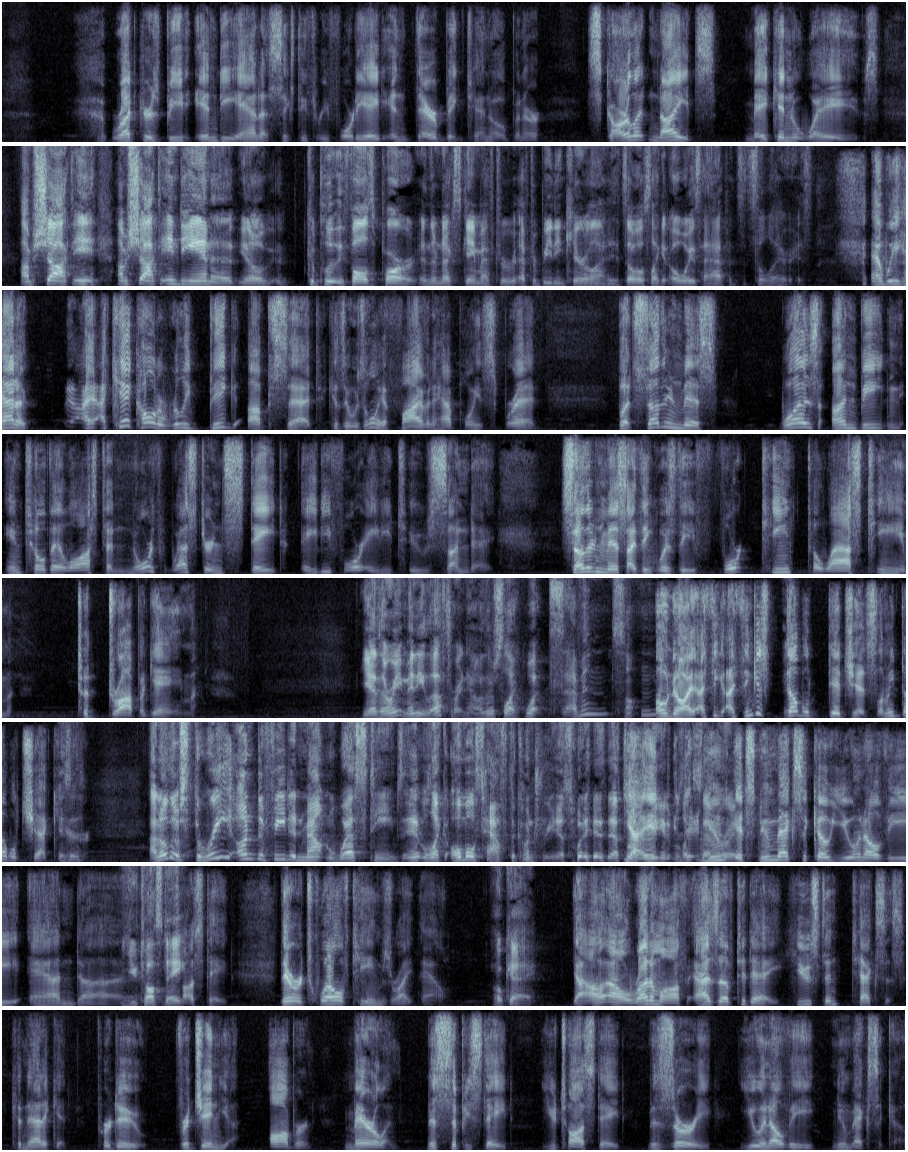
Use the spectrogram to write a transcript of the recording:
Rutgers beat Indiana 63-48 in their Big Ten opener. Scarlet Knights making waves. I'm shocked. I'm shocked. Indiana, you know, completely falls apart in their next game after after beating Carolina. It's almost like it always happens. It's hilarious. And we had a, I, I can't call it a really big upset because it was only a five and a half point spread. But Southern Miss was unbeaten until they lost to Northwestern State 84 82 Sunday. Southern Miss, I think, was the 14th to last team to drop a game. Yeah, there ain't many left right now. There's like what seven something. Oh no, I, I think I think it's double digits. Let me double check Is here. I know there's three undefeated Mountain West teams, and it was like almost half the country. That's what. That's what Yeah, I'm it, thinking. It was like seven New, it's New Mexico, UNLV, and uh, Utah State. Utah State. There are 12 teams right now. Okay. Yeah, I'll, I'll run them off as of today: Houston, Texas, Connecticut, Purdue, Virginia, Auburn, Maryland, Mississippi State, Utah State, Missouri, UNLV, New Mexico.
